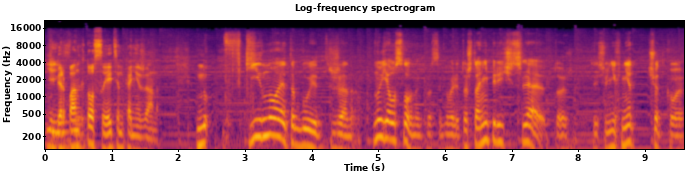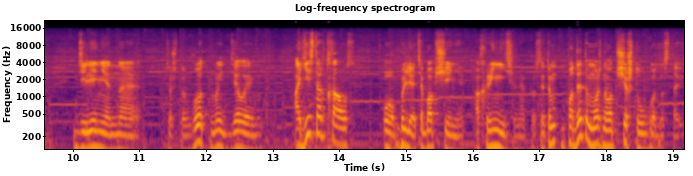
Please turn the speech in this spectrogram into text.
Киберпанк то сеттинг, а не жанр. Ну, в кино это будет жанр. Ну, я условно просто говорю. То, что они перечисляют тоже. То есть у них нет четкого деления на то, что вот мы делаем... А есть артхаус. О, блять, обобщение. Охренительное просто. Это, под это можно вообще что угодно ставить.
